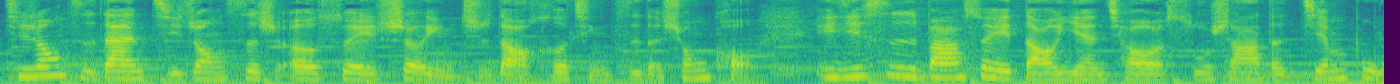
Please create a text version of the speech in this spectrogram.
其中子弹击中四十二岁摄影指导贺琴兹的胸口，以及四十八岁导演乔尔苏莎的肩部。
